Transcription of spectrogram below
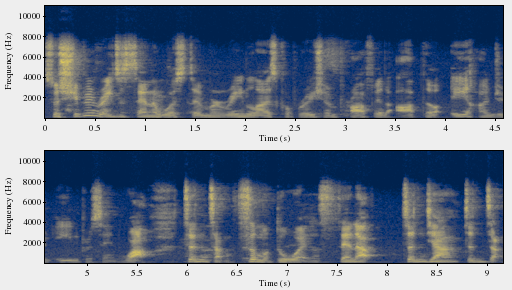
So shipping rate rates Standard Western Marine Lines Corporation profit up to 880%，哇，增长这么多哎，stand up 增加增长。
